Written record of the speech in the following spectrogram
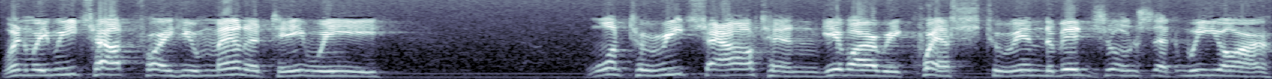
When we reach out for humanity, we want to reach out and give our requests to individuals that we are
